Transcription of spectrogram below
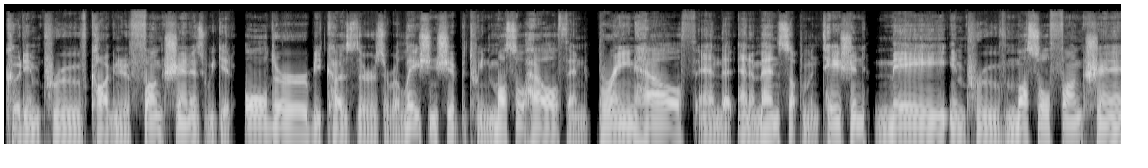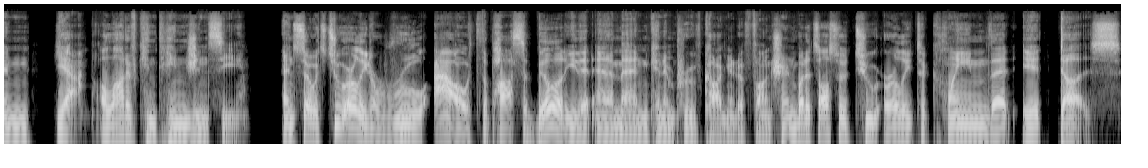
could improve cognitive function as we get older because there's a relationship between muscle health and brain health, and that NMN supplementation may improve muscle function. Yeah, a lot of contingency. And so it's too early to rule out the possibility that NMN can improve cognitive function, but it's also too early to claim that it does.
